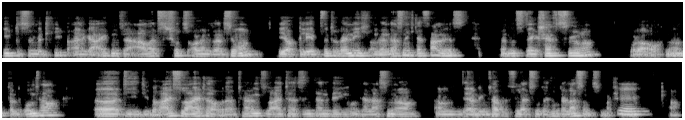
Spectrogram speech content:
gibt es im Betrieb eine geeignete Arbeitsschutzorganisation, die auch gelebt wird oder nicht. Und wenn das nicht der Fall ist, dann ist der Geschäftsführer oder auch ne, darunter äh, die, die Bereichsleiter oder Abteilungsleiter sind dann wegen unterlassener, ähm, ja, wegen Körperverletzung durch Unterlassung zum Beispiel. Mhm. Ja.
